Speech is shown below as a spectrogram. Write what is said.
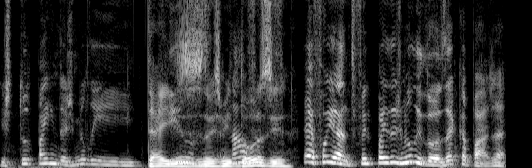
isto tudo para aí em 2015. 10, 2012? Não, foi, é, foi antes, foi para aí em 2012, é capaz. É.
